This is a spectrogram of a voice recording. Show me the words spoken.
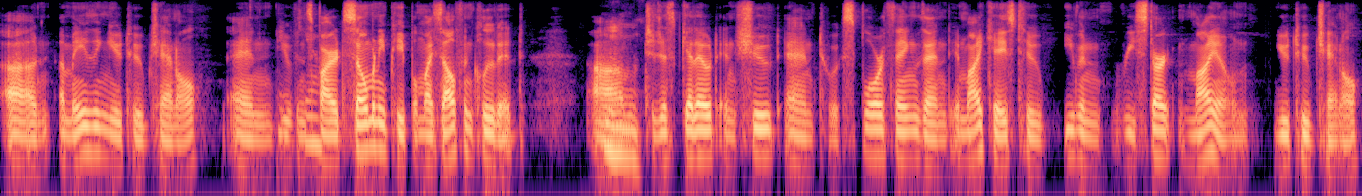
an amazing YouTube channel, and you've you. inspired so many people, myself included, um, Mm. to just get out and shoot and to explore things, and in my case, to even restart my own YouTube channel.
